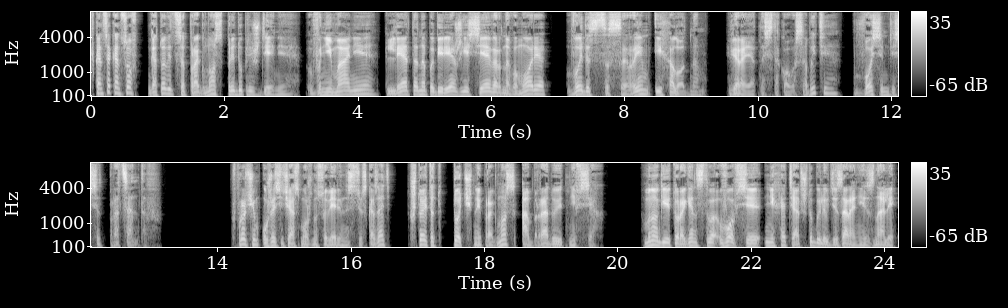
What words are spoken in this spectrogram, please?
В конце концов, готовится прогноз предупреждения. Внимание! Лето на побережье Северного моря выдастся сырым и холодным. Вероятность такого события — 80%. Впрочем, уже сейчас можно с уверенностью сказать, что этот точный прогноз обрадует не всех. Многие турагентства вовсе не хотят, чтобы люди заранее знали,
